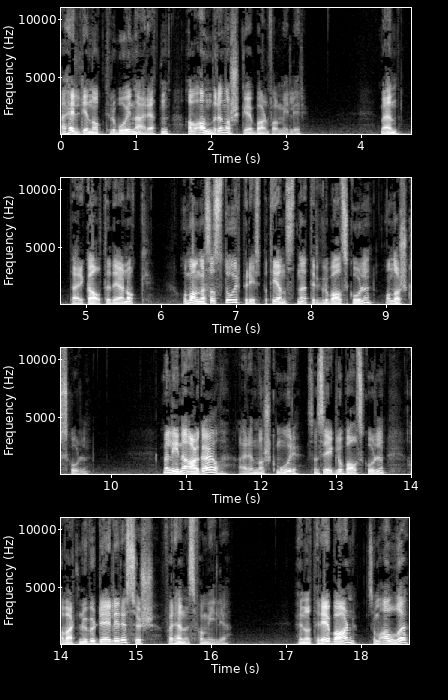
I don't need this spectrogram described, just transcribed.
er heldige nok til å bo i nærheten av andre norske barnefamilier. Men det er ikke alltid det er nok, og mange har satt stor pris på tjenestene til globalskolen og norskskolen. Men Line Argyle er en norsk mor som sier globalskolen har vært en uvurderlig ressurs for hennes familie. Hun har tre barn som alle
